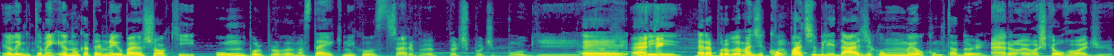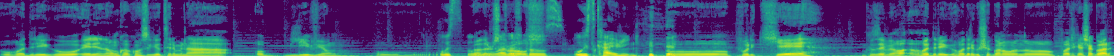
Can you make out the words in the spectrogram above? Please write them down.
Eu lembro também, eu nunca terminei o Bioshock 1 por problemas técnicos. Sério? Tipo, de bug? É, É, ele tem- era problema de compatibilidade com o meu computador. Era, eu acho que é o Rod. O Rodrigo, ele nunca conseguiu terminar Oblivion. O, O, o, Elder Scrolls? O Skyrim. o porque... Inclusive, Ro- Rodrigo, Rodrigo chegou no, no podcast agora.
